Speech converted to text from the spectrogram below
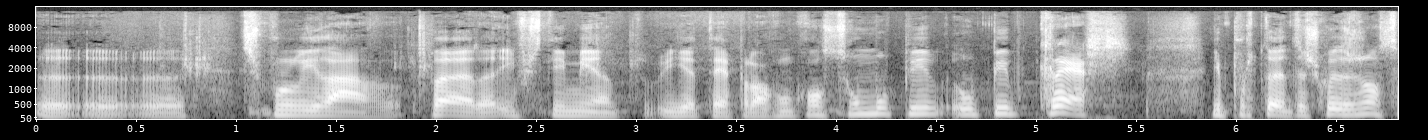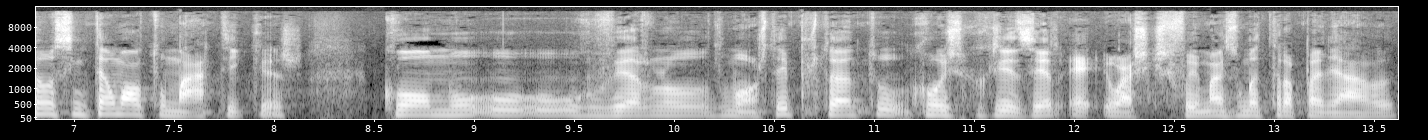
Uh, uh, disponibilidade para investimento e até para algum consumo, o PIB, o PIB, cresce. E, portanto, as coisas não são assim tão automáticas como o, o, governo demonstra. E, portanto, com isto que eu queria dizer, é, eu acho que isto foi mais uma atrapalhada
